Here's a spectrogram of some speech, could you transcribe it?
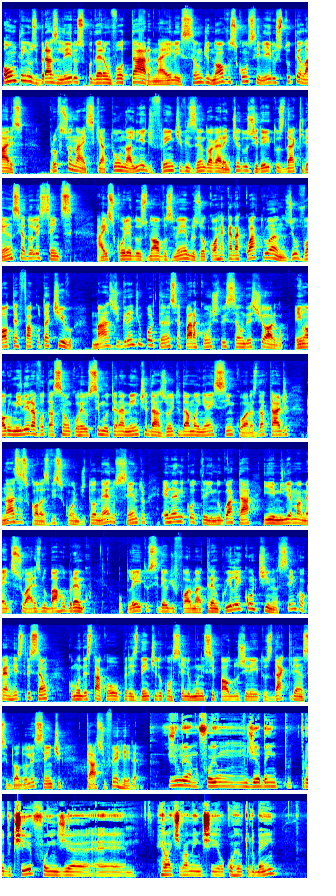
Ontem, os brasileiros puderam votar na eleição de novos conselheiros tutelares, profissionais que atuam na linha de frente visando a garantia dos direitos da criança e adolescentes. A escolha dos novos membros ocorre a cada quatro anos e o voto é facultativo, mas de grande importância para a constituição deste órgão. Em Lauro Miller, a votação ocorreu simultaneamente das 8 da manhã às 5 horas da tarde nas escolas Visconde de Toné, no centro, Hernani Cotrim, no Guatá e Emília Mamed Soares, no Barro Branco. O pleito se deu de forma tranquila e contínua, sem qualquer restrição, como destacou o presidente do Conselho Municipal dos Direitos da Criança e do Adolescente, Cássio Ferreira. Juliano, foi um dia bem produtivo, foi um dia é, relativamente ocorreu tudo bem.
